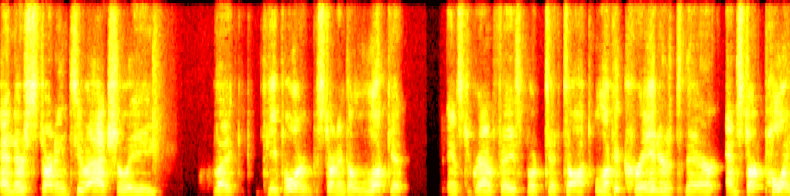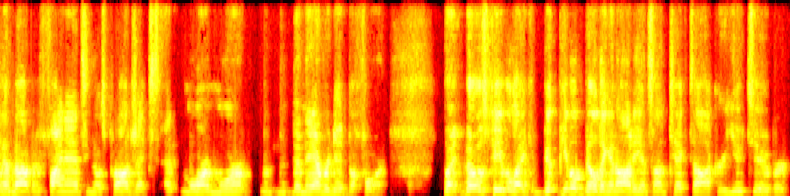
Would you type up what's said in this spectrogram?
and they're starting to actually like people are starting to look at Instagram, Facebook, TikTok, look at creators there and start pulling them up and financing those projects more and more than they ever did before. But those people, like b- people building an audience on TikTok or YouTube or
